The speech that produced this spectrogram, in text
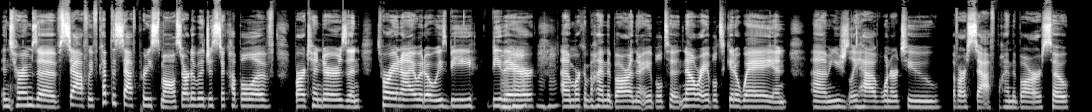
in terms of staff, we've kept the staff pretty small. Started with just a couple of bartenders, and Torrey and I would always be be there. Mhm. um, working behind the bar, and they're able to now we're able to get away and um, usually have one or two of our staff behind the bar. So,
